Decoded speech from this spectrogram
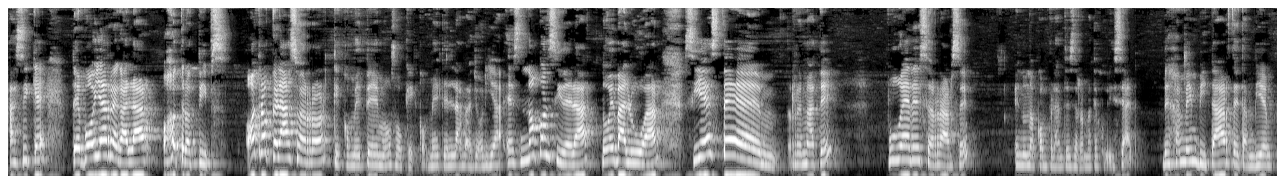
Así que te voy a regalar otro tips. Otro craso error que cometemos o que cometen la mayoría es no considerar, no evaluar si este mm, remate puede cerrarse en una compra antes de remate judicial. Déjame invitarte también,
